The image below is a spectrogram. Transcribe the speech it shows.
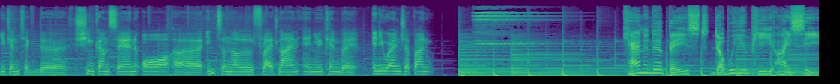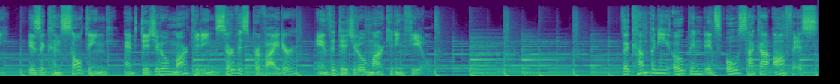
you can take the Shinkansen or uh, internal flight line and you can be anywhere in Japan. Canada-based WPIC is a consulting and digital marketing service provider in the digital marketing field the company opened its Osaka office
